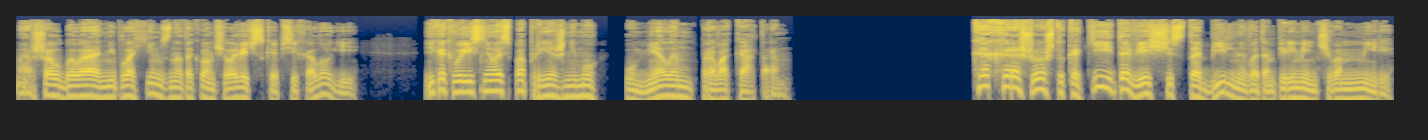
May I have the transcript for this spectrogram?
Маршал была неплохим знатоком человеческой психологии и, как выяснилось, по-прежнему умелым провокатором. Как хорошо, что какие-то вещи стабильны в этом переменчивом мире.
